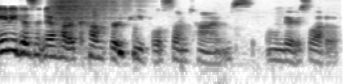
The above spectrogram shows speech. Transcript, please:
Annie doesn't know how to comfort people sometimes when there's a lot of.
